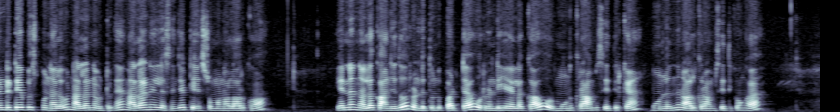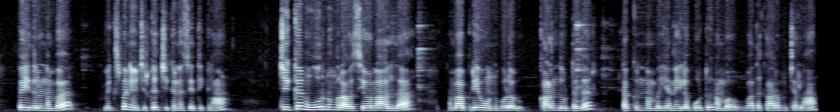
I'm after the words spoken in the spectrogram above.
ரெண்டு டேபிள் ஸ்பூன் அளவு நல்லெண்ணெய் விட்டுருக்கேன். நல்லெண்ணெயில் செஞ்சால் டேஸ்ட் ரொம்ப நல்லாயிருக்கும். எண்ணெய் நல்லா காஞ்சதோ ரெண்டு துண்டு பட்டை ஒரு ரெண்டு ஏலக்காய் ஒரு மூணு கிராம்பு சேர்த்துருக்கேன். மூணுலேருந்து நாலு கிராம்பு சேர்த்திக்கோங்க. இப்போ இதில் நம்ம மிக்ஸ் பண்ணி வச்சுருக்க சிக்கனை சேர்த்திக்கலாம். சிக்கன் ஊறணுங்கிற அவசியம்லாம் இல்லை. நம்ம அப்படியே ஒன்று போல் கலந்து விட்டதை டக்குன்னு நம்ம எண்ணெயில் போட்டு நம்ம வதக்க ஆரம்பிச்சிடலாம்.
